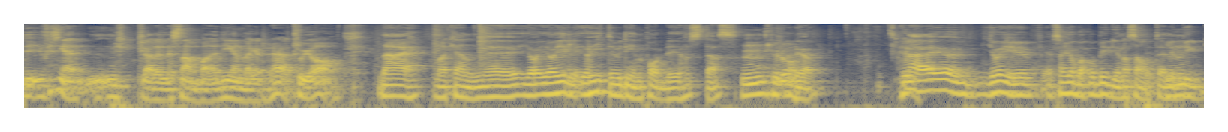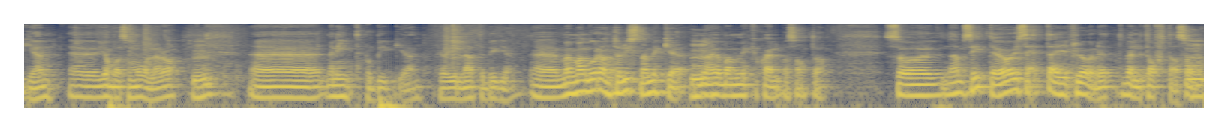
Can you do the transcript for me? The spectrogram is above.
det finns inga nycklar eller snabba genvägar till det här, tror jag. Nej, man kan... eh, Jag, jag, jag hittade ju din podd i höstas. Mm, hur då? Jag. Hur? Nej, jag, jag är ju... Eftersom jag jobbar på byggen och sånt, eller Mm. byggen. Eh, jobbar som målare då. Eh, men inte på byggen. För jag gillar inte byggen. Eh, men man går runt och lyssnar mycket. Mm. Jag jobbar mycket själv och sånt då. Så, nej, så hittade jag, jag har ju sett dig i flödet väldigt ofta så. Mm.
